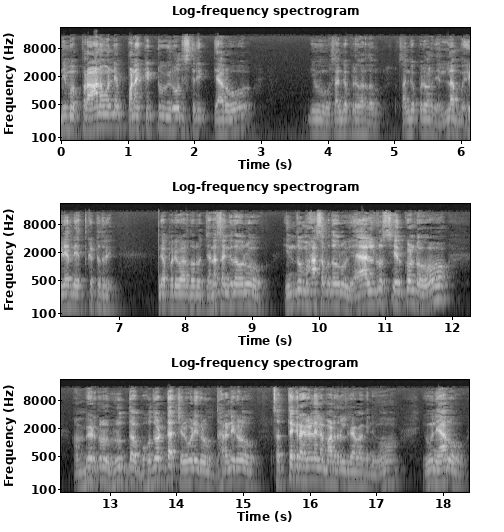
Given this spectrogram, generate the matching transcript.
ನಿಮ್ಮ ಪ್ರಾಣವನ್ನೇ ಪಣಕ್ಕಿಟ್ಟು ವಿರೋಧಿಸ್ತೀರಿ. ಯಾರು? ನೀವು ಸಂಘ ಪರಿವಾರದವರು. ಸಂಘ ಪರಿವಾರದ ಎಲ್ಲ ಮಹಿಳೆಯರನ್ನ ಎತ್ಕಟ್ಟಿದ್ರಿ ಸಂಘ ಪರಿವಾರದವರು, ಜನಸಂಘದವರು, ಹಿಂದೂ ಮಹಾಸಭಾದವರು ಎಲ್ಲರೂ ಸೇರ್ಕೊಂಡು ಅಂಬೇಡ್ಕರ್ ವಿರುದ್ಧ ಬಹುದೊಡ್ಡ ಚಳುವಳಿಗಳು, ಧರಣಿಗಳು, ಸತ್ಯಾಗ್ರಹಗಳನ್ನೆಲ್ಲ ಮಾಡಿದ್ರಲ್ರಿ ಅವಾಗ ನೀವು? ಇವನು ಯಾರು?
